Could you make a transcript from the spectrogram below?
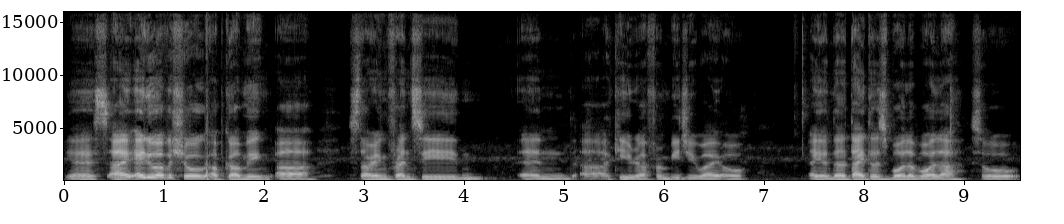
Yes, I, I do have a show upcoming, uh, starring Francine and uh, Akira from BGYO. Ayun, the title is Bola Bola. So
